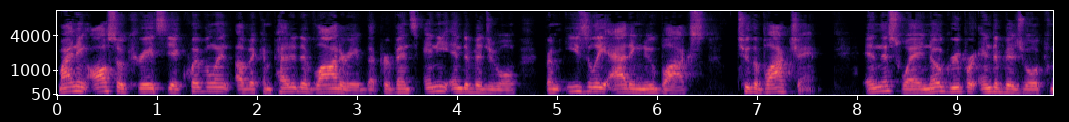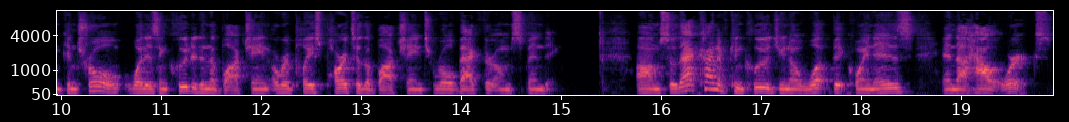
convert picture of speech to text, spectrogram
Mining also creates the equivalent of a competitive lottery that prevents any individual from easily adding new blocks to the blockchain. In this way, no group or individual can control what is included in the blockchain or replace parts of the blockchain to roll back their own spending. Um, so that kind of concludes, you know, what Bitcoin is and uh, how it works.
